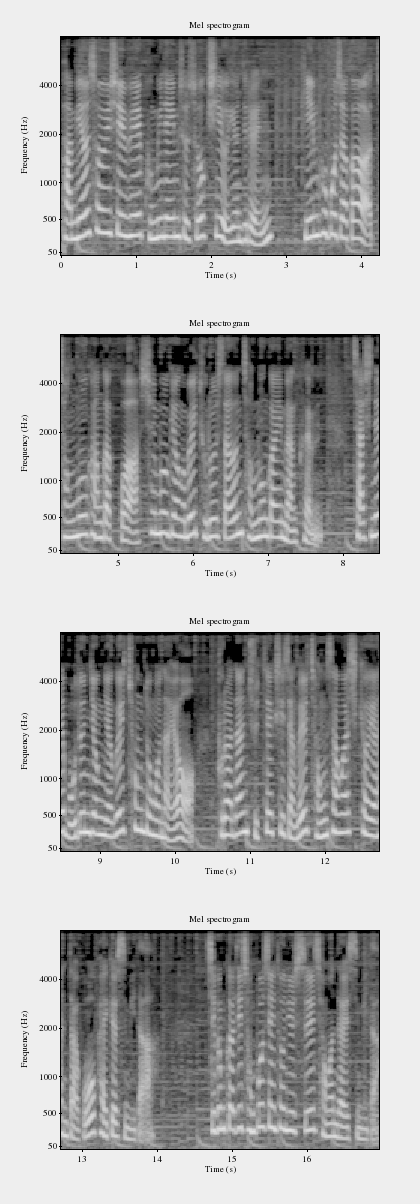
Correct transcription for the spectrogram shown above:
반면 서울시의회 국민의힘 소속 시의원들은 김 후보자가 정무 감각과 실무 경험을 두루 쌓은 전문가인 만큼 자신의 모든 경력을 총동원하여 불안한 주택 시장을 정상화시켜야 한다고 밝혔습니다. 지금까지 정보센터 뉴스 정원나였습니다.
